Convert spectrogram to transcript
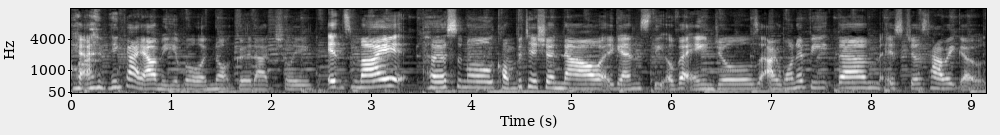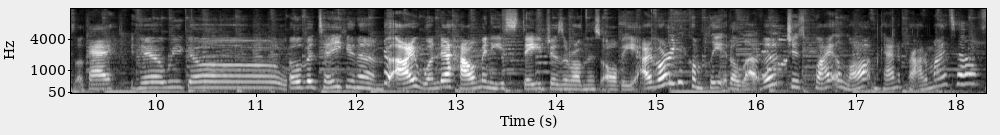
Yeah, I think I am evil and not good actually. It's my personal competition now against the other angels. I want to beat them. It's just how it goes, okay? Here we go. Overtaking them. I wonder how many stages are on this obby. I've already completed 11, which is quite a lot. I'm kind of proud of myself,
